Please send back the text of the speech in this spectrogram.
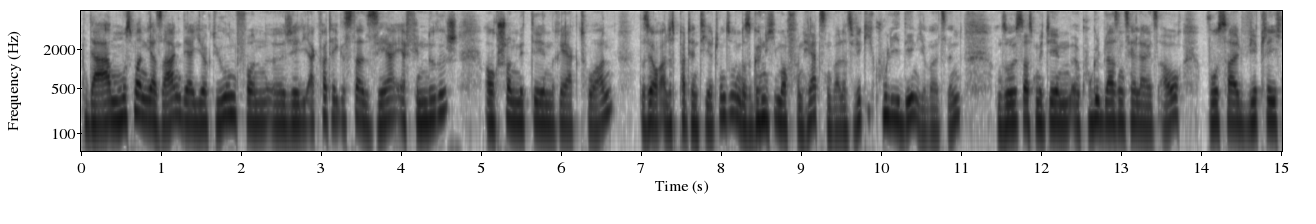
da muss man ja sagen, der Jörg Düren von äh, JD Aquatech ist da sehr erfinderisch, auch schon mit den Reaktoren. Das ist ja auch alles patentiert und so. Und das gönne ich ihm auch von Herzen, weil das wirklich coole Ideen jeweils sind. Und so ist das mit dem äh, Kugelblasenzähler jetzt auch, wo es halt wirklich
